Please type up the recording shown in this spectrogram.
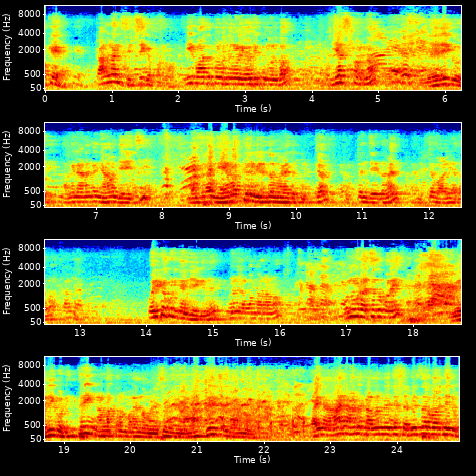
ഓക്കെ കള്ളൻ ശിക്ഷിക്കപ്പെടണം. ഈ വാദത്തോട് നിങ്ങൾ യോജിക്കുന്നുണ്ടോ? യെസ് പറഞ്ഞോ വെരി ഗുഡ് അങ്ങനെയാണെങ്കിൽ ഞാൻ ജയിച്ച് മനസ്സിലായി നിയമത്തിന് വിരുദ്ധമായത് കുറ്റം കുറ്റം ചെയ്തവൻ കുറ്റവാളി അഥവാ കള്ളൻ. ഒരിക്കൽ കൂടി ഞാൻ ചോദിക്കുന്നത് നിങ്ങൾ കള്ളന്മാരാണോ? ഒന്നുകൂടെ അച്ഛത്ത് പറയും. വെരി ഗുഡ് ഇത്രയും കള്ളത്തരം പറയുന്ന മനുഷ്യനെ ഞാൻ ആദ്യമായിട്ട് കാണുന്നു അതിന് ആരാണ് കള്ളൻ വെച്ച ഷബീർ സാർ പറഞ്ഞുതരും.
